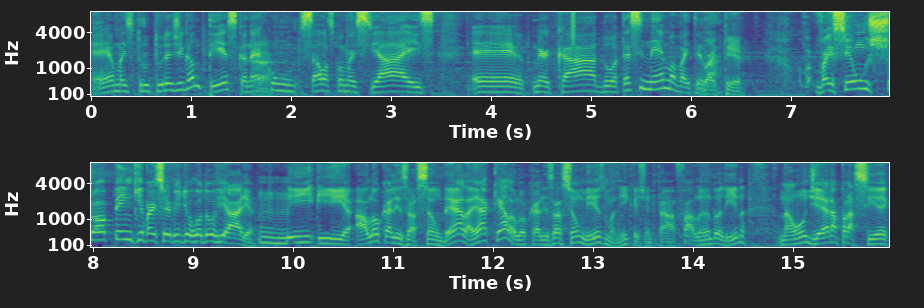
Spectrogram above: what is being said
É uma estrutura gigantesca, né? É. Com salas comerciais, é, mercado, até cinema vai ter vai lá. Vai ter vai ser um shopping que vai servir de rodoviária. Uhum. E, e, a localização dela é aquela localização mesmo ali que a gente tava falando ali, na, na onde era para ser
